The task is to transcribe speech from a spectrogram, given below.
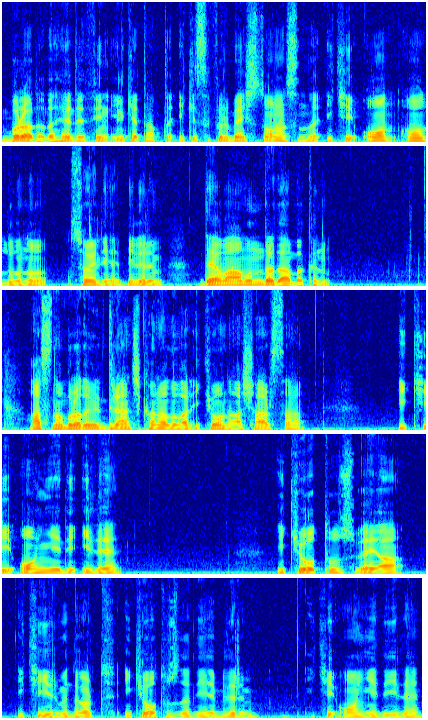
Burada da hedefin ilk etapta 2.05 sonrasında 2.10 olduğunu söyleyebilirim. Devamında da bakın aslında burada bir direnç kanalı var. 2.10'u aşarsa 2.17 ile 2.30 veya 2.24, 2.30 da diyebilirim. 2.17 ile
